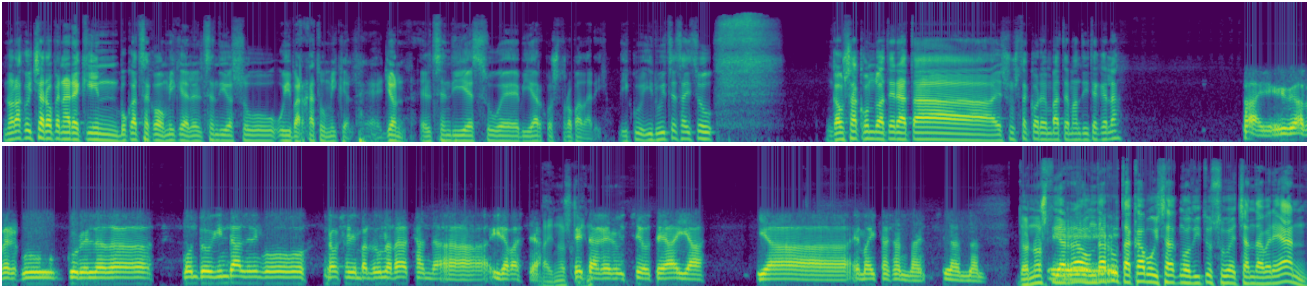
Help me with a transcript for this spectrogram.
nolako itxaropenarekin bukatzeko, Mikel, heltzen diozu, ui, barkatu, Mikel, eh, Jon, heltzen diezue biharko estropadari. Iku, iruitze zaizu, gauza kondo atera eta ezustekoren bat eman ditekela? Bai, a ber, gu, gurela da, ondo eginda, lehenengo gauza egin behar duguna da, txanda irabaztea. Bai. Eta gero itxeotea, ia, ia emaitza zandan, zelandan. Donostiarra Eh, ondarru eta kabo izango dituzue txanda berean?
